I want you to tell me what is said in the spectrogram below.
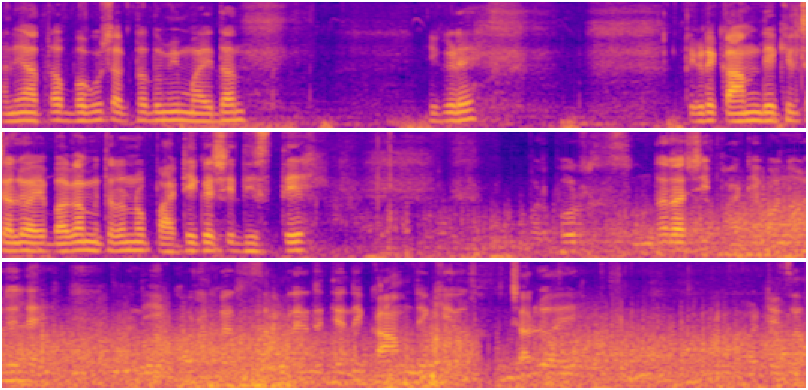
आणि आता बघू शकता तुम्ही मैदान इकडे. तिकडे काम देखील चालू आहे. बघा मित्रांनो पाठी कशी दिसते. भरपूर सुंदर अशी पाठी बनवलेली आहे. आणि खरोखर चांगल्या रीतीने काम देखील चालू आहे. पाठीचं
